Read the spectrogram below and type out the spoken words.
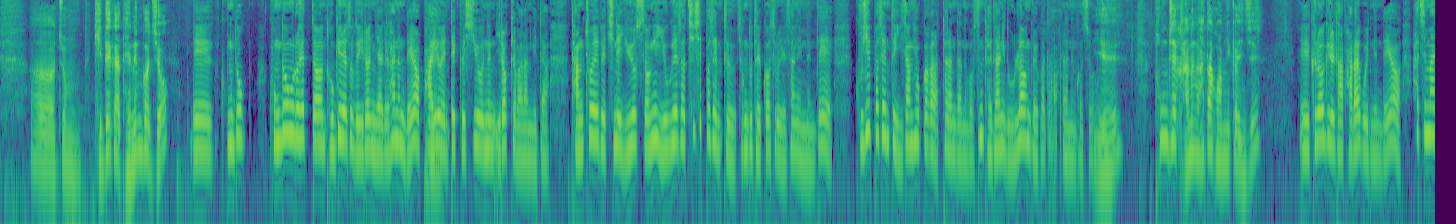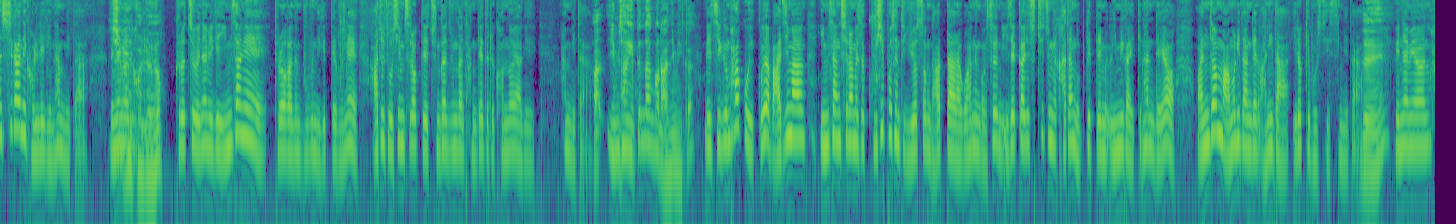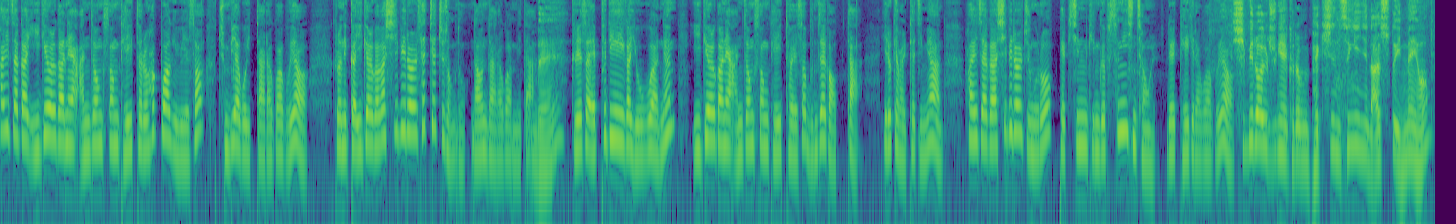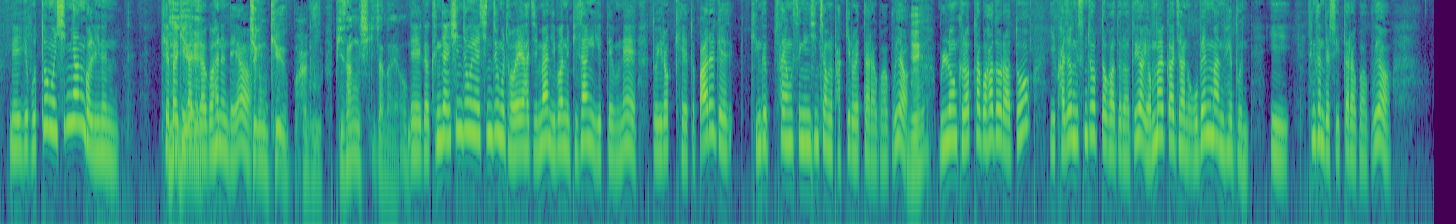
어, 좀 기대가 되는 거죠. 네, 공동 공동으로 했던 독일에서도 이런 이야기를 하는데요. 바이오엔테크 CEO는 이렇게 말합니다. 당초의 백신의 유효성이 6에서 70% 정도 될 것으로 예상했는데 90% 이상 효과가 나타난다는 것은 대단히 놀라운 결과다라는 거죠. 예. 통제 가능하다고 합니까, 이제? 예, 그러기를 다 바라고 있는데요. 하지만 시간이 걸리긴 합니다. 왜냐면, 시간이 걸려요? 그렇죠. 왜냐하면 이게 임상에 들어가는 부분이기 때문에 아주 조심스럽게 중간중간 단계들을 건너야 하기 합니다. 아, 임상이 끝난 건 아닙니까? 네, 지금 하고 있고요. 마지막 임상 실험에서 90% 유효성 나왔다라고 하는 것은 이제까지 수치 중에 가장 높기 때문에 의미가 있긴 한데요. 완전 마무리 단계는 아니다. 이렇게 볼 수 있습니다. 네. 왜냐하면 화이자가 2개월간의 안정성 데이터를 확보하기 위해서 준비하고 있다라고 하고요. 그러니까 이 결과가 11월 셋째 주 정도 나온다라고 합니다. 네. 그래서 FDA가 요구하는 2개월간의 안정성 데이터에서 문제가 없다. 이렇게 밝혀지면 화이자가 11월 중으로 백신 긴급 승인 신청을 낼 계획이라고 하고요. 11월 중에 그럼 백신 승인이 날 수도 있네요. 네, 이게 보통은 10년 걸리는 개발 기간이라고 하는데요. 지금 기, 비상 시기잖아요. 네, 그러니까 굉장히 신중에 신중을 더해야 하지만 이번은 비상이기 때문에 또 이렇게 또 빠르게 긴급 사용 승인 신청을 받기로 했다라고 하고요. 예. 물론 그렇다고 하더라도 이 과정이 순조롭다고 하더라도요. 연말까지 한 500만 회분이 생산될 수 있다라고 하고요.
